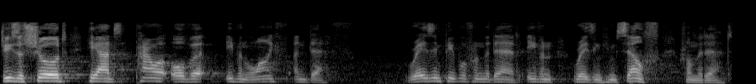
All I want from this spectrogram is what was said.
Jesus showed he had power over even life and death, raising people from the dead, even raising himself from the dead.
